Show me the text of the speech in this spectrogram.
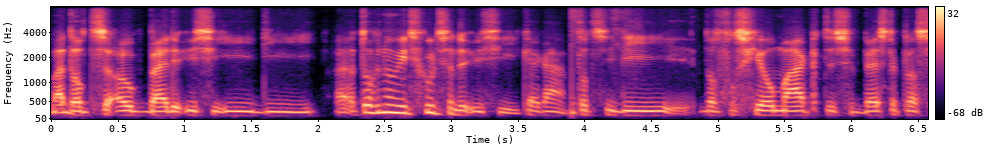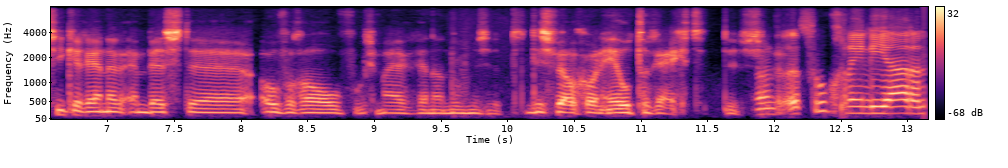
Maar dat ze ook bij de UCI die. Eh, toch nog iets goeds aan de UCI. Kijk aan. Dat ze die, dat verschil maken tussen beste klassieke renner en beste eh, overal, volgens mij, renner noemen ze het. Het is wel gewoon heel terecht. Dus, eh, Vroeger in de jaren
